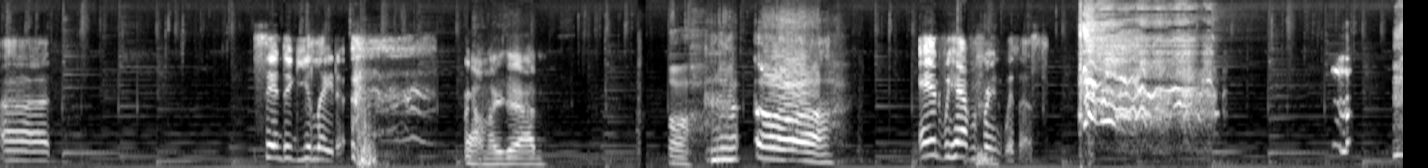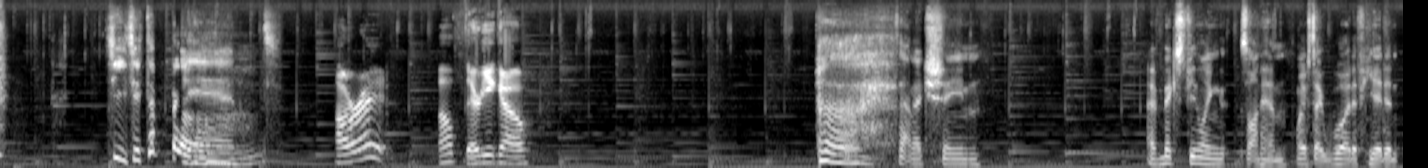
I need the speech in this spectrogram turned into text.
Uh, sending you later. Oh my god. Oh, Uh, and we have a friend with us. She's just a friend. all right. Well, there you go. that McShane. I have mixed feelings on him. At least I would if he hadn't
